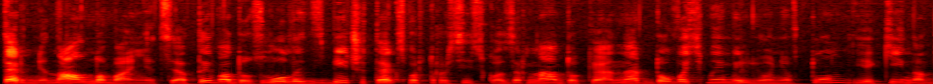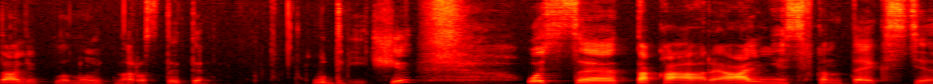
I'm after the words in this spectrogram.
термінал, нова ініціатива дозволить збільшити експорт російського зерна до КНР до 8 мільйонів тонн, які надалі планують наростити удвічі. Ось це така реальність в контексті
